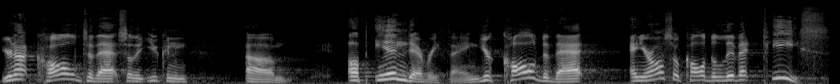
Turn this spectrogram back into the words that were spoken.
You're not called to that so that you can um, upend everything. You're called to that, and you're also called to live at peace.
